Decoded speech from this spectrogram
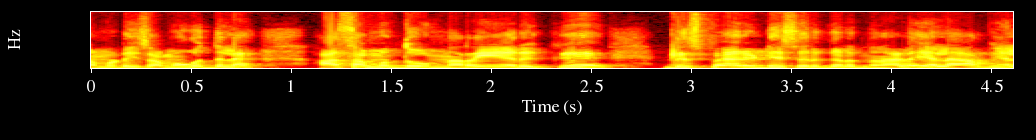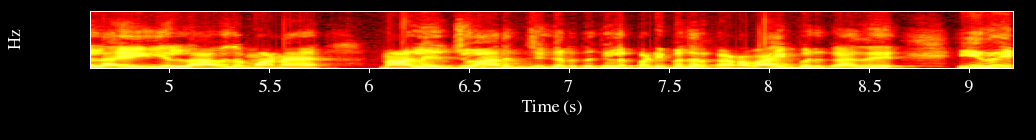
நம்முடைய சமூகத்தில் அசமத்துவம் நிறைய இருக்குது டிஸ்பேரிட்டிஸ் இருக்கிறதுனால எல்லாருக்கும் எல்லா எல்லா விதமான நாலேஜும் அறிஞ்சிக்கிறதுக்கு இல்லை படிப்பதற்கான வாய்ப்பு இருக்காது. இதை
